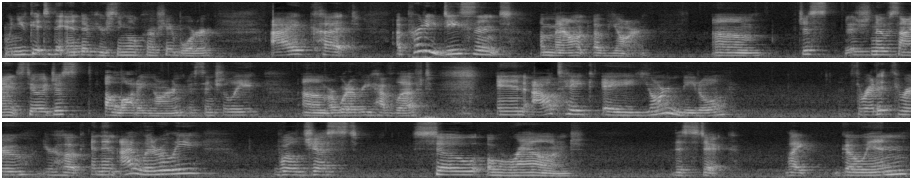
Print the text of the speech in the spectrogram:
When you get to the end of your single crochet border, I cut a pretty decent amount of yarn. Um, just, there's no science to it, just a lot of yarn essentially, um, or whatever you have left. And I'll take a yarn needle, thread it through your hook, and then I literally will just sew around the stick. Like go in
